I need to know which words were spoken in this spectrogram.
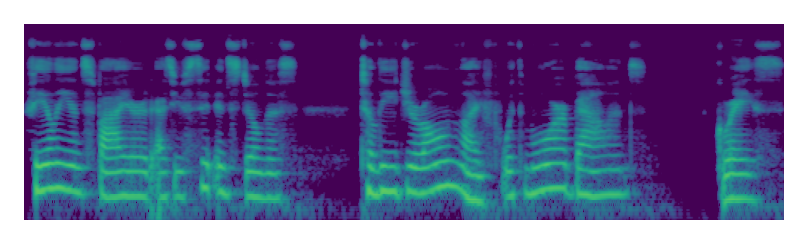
Feeling inspired as you sit in stillness to lead your own life with more balance, grace,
